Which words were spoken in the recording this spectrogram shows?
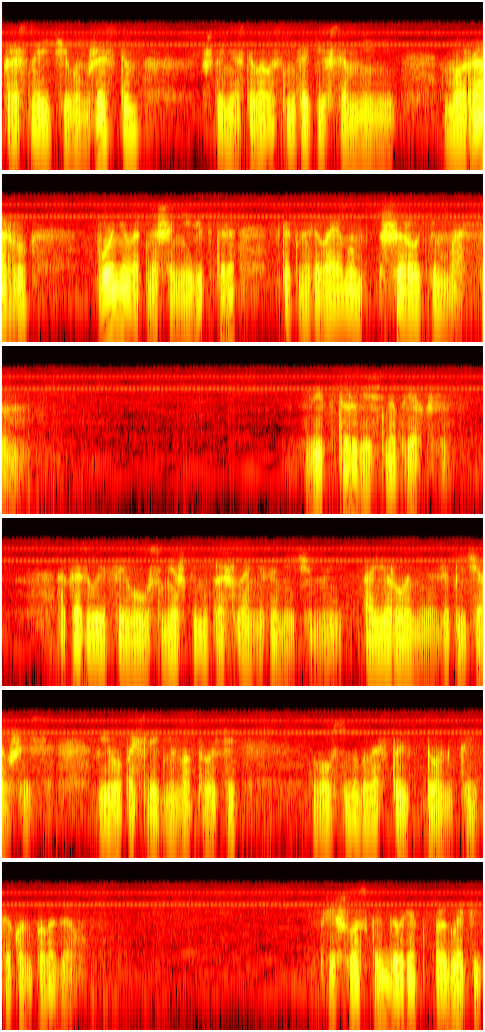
красноречивым жестом, что не оставалось никаких сомнений. Морару понял отношение Виктора к так называемым «широким массам». Виктор весь напрягся. Оказывается, его усмешка не прошла незамеченной, а ирония, заключавшаяся в его последнем вопросе, вовсе не была столь тонкой, как он полагал. Пришлось, как говорят, проглотить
